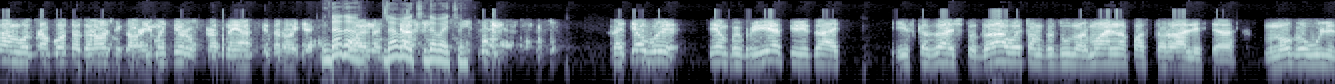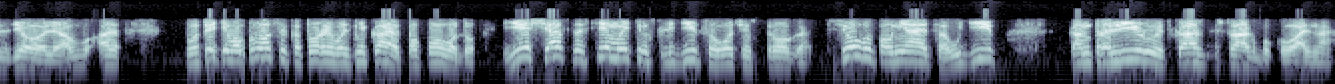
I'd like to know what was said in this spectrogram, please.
сам вот работаю дорожником, ремонтирую в Красноярске дороги. Да-да, давайте, давайте. Хотел бы всем бы привет передать и сказать, что да, в этом году нормально постарались, много улиц сделали. А, а вот эти вопросы, которые возникают по поводу, есть сейчас за всем этим следится очень строго. Все выполняется, УДИП контролирует каждый шаг буквально.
